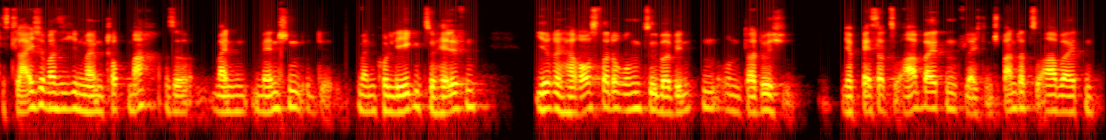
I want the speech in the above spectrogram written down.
das Gleiche, was ich in meinem Job mache, also meinen Menschen, meinen Kollegen zu helfen, ihre Herausforderungen zu überwinden und dadurch ja besser zu arbeiten, vielleicht entspannter zu arbeiten,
